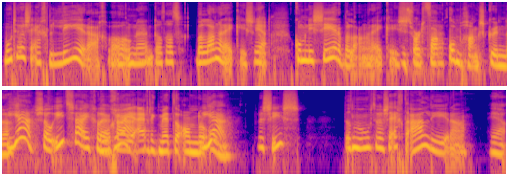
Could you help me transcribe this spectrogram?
moeten we ze echt leren. Gewoon eh, dat dat belangrijk is. Ja. Dat communiceren belangrijk is. Een soort Dat, vak eh, omgangskunde. ja, zoiets eigenlijk. Hoe ga ja. je eigenlijk met de ander Ja. om? Precies. Dat moeten we ze echt aanleren. Ja.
